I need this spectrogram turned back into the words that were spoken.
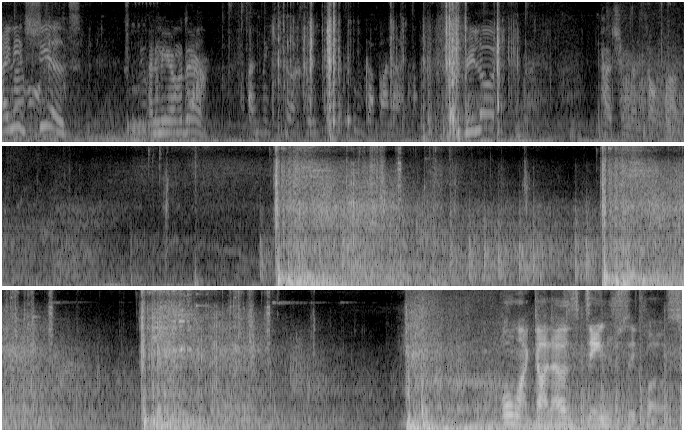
I need shields. Enemy over there. I'll make sure they don't sneak up on us. Reload. Patching myself up. Oh my god, that was dangerously close.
